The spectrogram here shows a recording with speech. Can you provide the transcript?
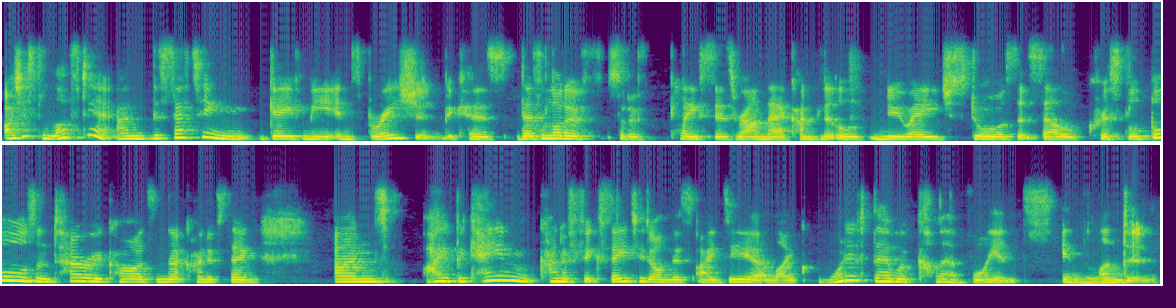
I just loved it. And the setting gave me inspiration because there's a lot of sort of places around there, kind of little new age stores that sell crystal balls and tarot cards and that kind of thing. And I became kind of fixated on this idea like, what if there were clairvoyants in London?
